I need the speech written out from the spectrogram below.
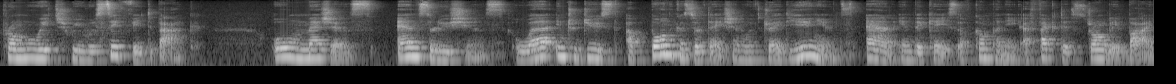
from which we receive feedback, all measures and solutions were introduced upon consultation with trade unions and in the case of company affected strongly by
